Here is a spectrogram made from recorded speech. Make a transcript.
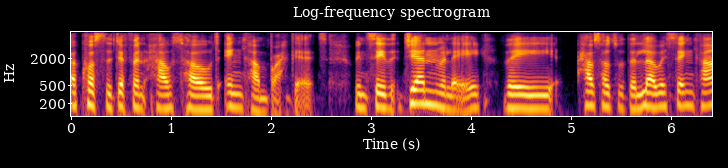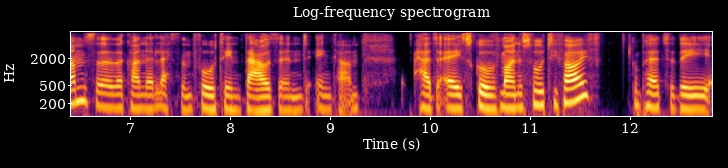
across the different household income brackets, we can see that generally the households with the lowest income, so the kind of less than 14,000 income, had a score of minus 45 compared to the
